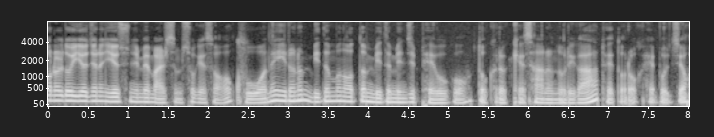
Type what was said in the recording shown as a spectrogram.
오늘도 이어지는 예수님의 말씀 속에서 구원에 이르는 믿음은 어떤 믿음인지 배우고 또 그렇게 사는 우리가 되도록 해보죠.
